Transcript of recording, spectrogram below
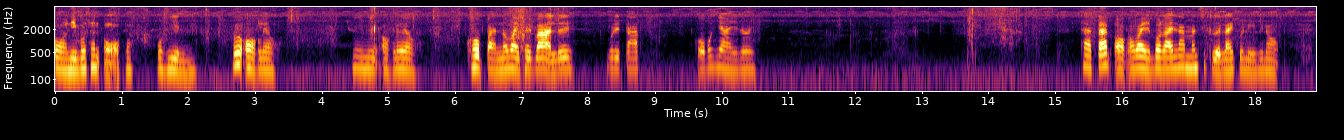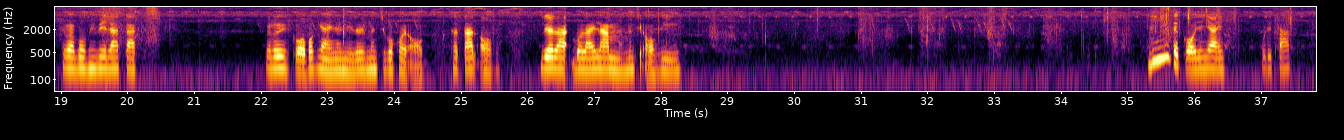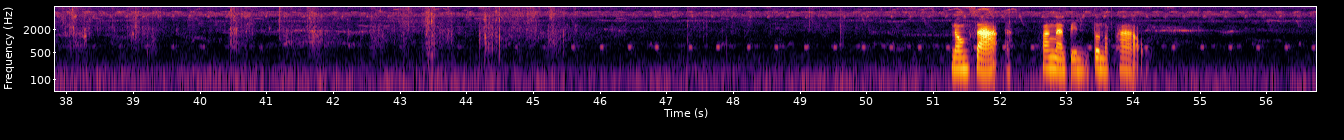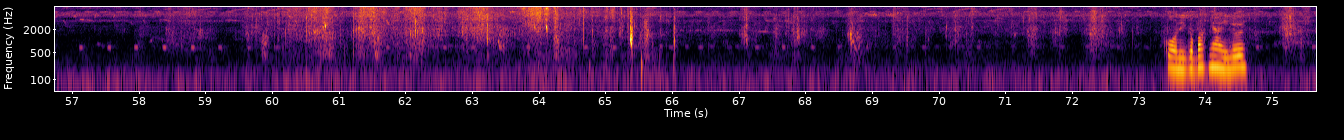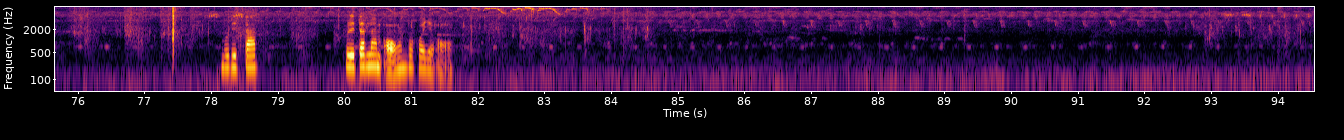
ก่อนนี้บ่ท่านออกว่ะบ่เห็น เออออกแล้ว นี่นี่ออกแล้วโคบปันน้องไม้ไฟบ้านเลยบริตัดกอบักใหญ่เลย ถ้าตัดออกเอาไว้บ่หลายลำมันสิเกิดหลายกว่านี้พี่น้องแต่ว่าบ่มีเวลาตัด ก็เลยก่อบักใหญ่นั่นนี่เลย มันจะบ่ค่อยออก ถ้าตัดออกเรือละบ่หลายลำมันสิออกดี นี่แต่ก่อใหญ่ๆบริตัดน้องสาฟังนั้นเป็นต้นมะพร้าว ก่อนนี้ก็บักใหญ่เลยบริตัดบริตัดลำออกมันบ่ค่อยอยากออก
